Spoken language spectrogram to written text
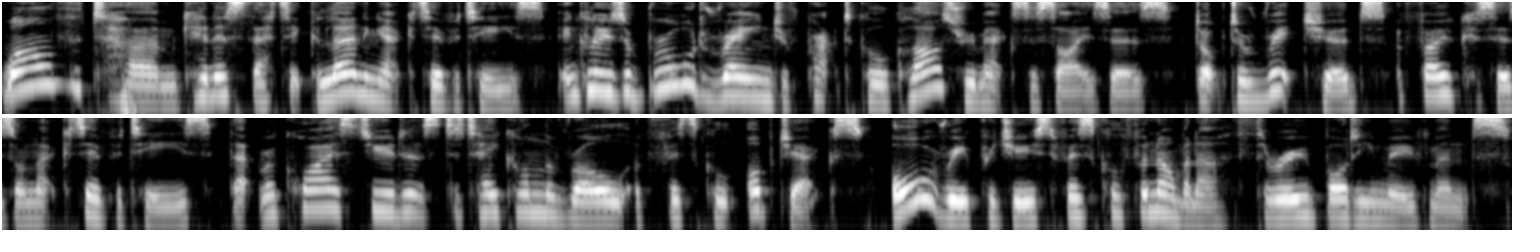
While the term kinesthetic learning activities includes a broad range of practical classroom exercises, Dr. Richards focuses on activities that require students to take on the role of physical objects or reproduce physical phenomena through body movements.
